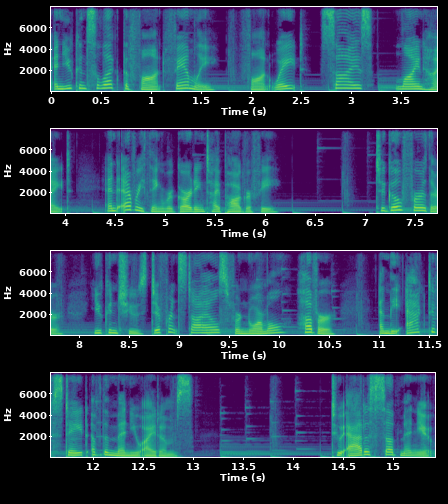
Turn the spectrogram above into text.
and you can select the font family, font weight, size, line height, and everything regarding typography. To go further, you can choose different styles for normal, hover, and the active state of the menu items. To add a submenu,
